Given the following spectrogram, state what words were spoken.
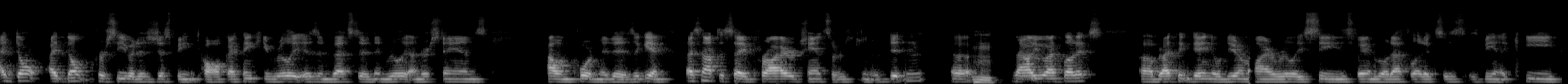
I don't I don't perceive it as just being talk. I think he really is invested and really understands how important it is. Again, that's not to say prior chancellors you know didn't uh, mm-hmm. value athletics, uh, but I think Daniel Diermeier really sees Vanderbilt athletics as, as being a key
